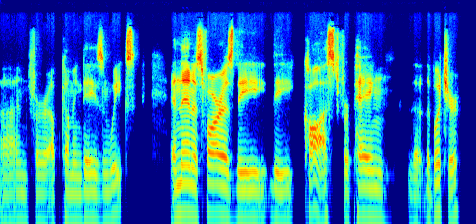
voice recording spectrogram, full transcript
uh, and for upcoming days and weeks. And then as far as the, the cost for paying the, the butcher,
